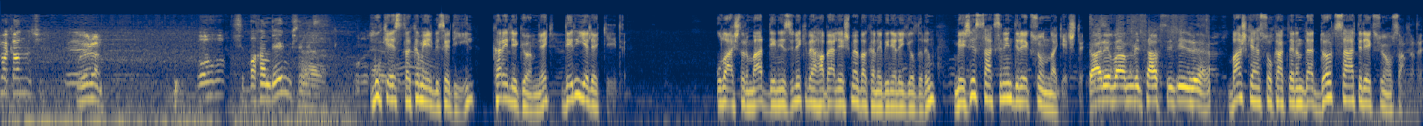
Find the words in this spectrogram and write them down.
Bakanlığı. E, Buyurun. Oh, oh. Siz bakan değil misiniz? Bu kez takım elbise değil, kareli gömlek, deri yelek giydi. Ulaştırma, Denizcilik ve Haberleşme Bakanı Binali Yıldırım, meclis taksinin direksiyonuna geçti. Gariban bir taksiciydi. Başkent sokaklarında 4 saat direksiyon salladı.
